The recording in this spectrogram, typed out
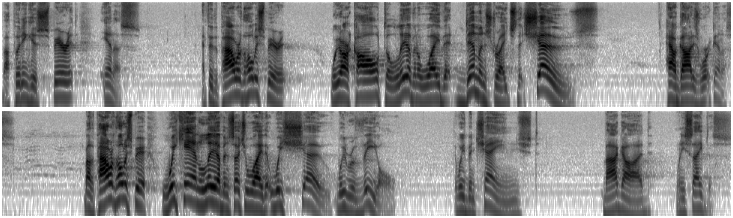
by putting His Spirit in us. And through the power of the Holy Spirit, we are called to live in a way that demonstrates, that shows how God has worked in us. By the power of the Holy Spirit, we can live in such a way that we show, we reveal that we've been changed by God when He saved us.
